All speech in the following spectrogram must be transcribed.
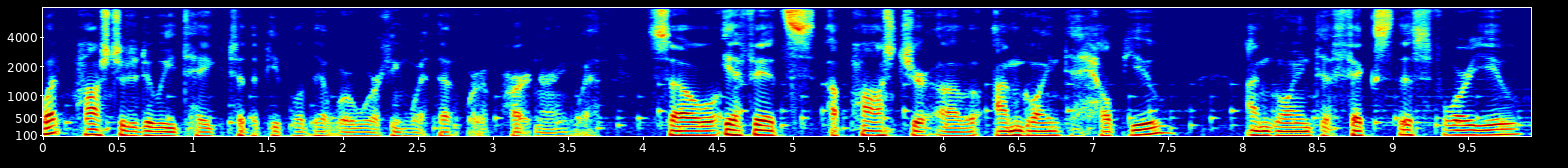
what posture do we take to the people that we're working with, that we're partnering with? So if it's a posture of, I'm going to help you, I'm going to fix this for you,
